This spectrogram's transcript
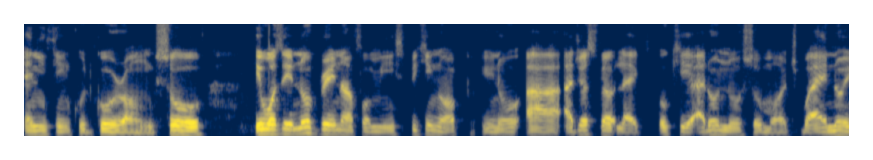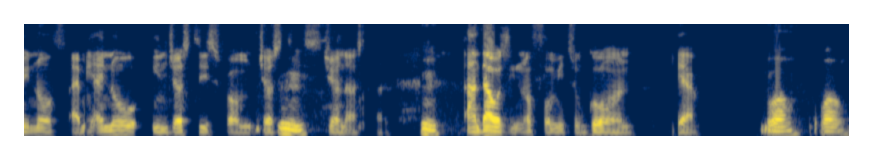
anything could go wrong. So it was a no-brainer for me speaking up. You know, uh, I just felt like, okay, I don't know so much, but I know enough. I mean, I know injustice from justice. Do you understand? Mm. And that was enough for me to go on. Yeah. Wow, wow,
